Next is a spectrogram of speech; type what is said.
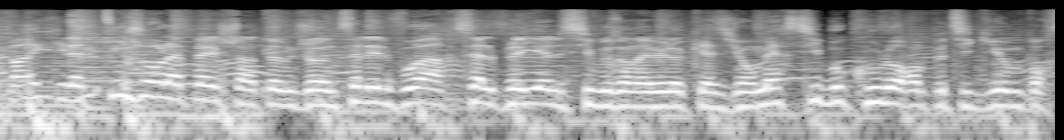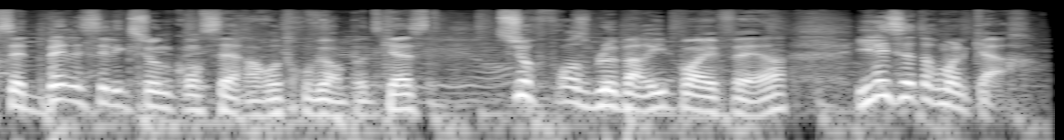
Paraît qu'il a toujours la pêche, hein, Tom Jones. Allez le voir, Salle Playel si vous en avez l'occasion. Merci beaucoup Laurent Petit-Guillaume pour cette belle sélection de concerts à retrouver en podcast sur francebleuparis.fr. Il est 7h moins le quart.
